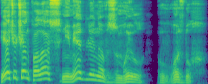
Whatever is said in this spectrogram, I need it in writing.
и Ачучан Палас немедленно взмыл в воздух.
